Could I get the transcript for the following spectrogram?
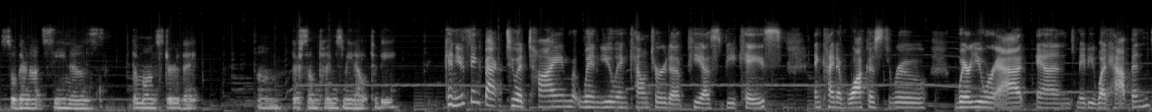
so they're not seen as the monster that um, they're sometimes made out to be Can you think back to a time when you encountered a PSB case and kind of walk us through where you were at and maybe what happened?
